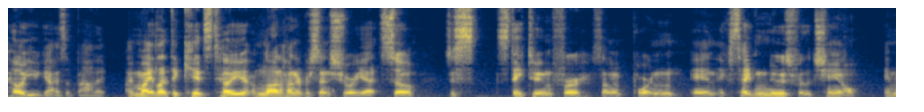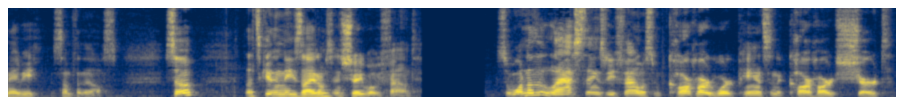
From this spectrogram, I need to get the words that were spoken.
tell you guys about it. I might let the kids tell you. I'm not 100% sure yet. So just stay tuned for some important and exciting news for the channel and maybe something else. So let's get in these items and show you what we found. So one of the last things we found was some Carhartt work pants and a Carhartt shirt.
